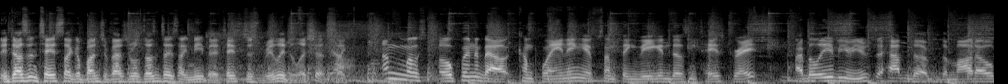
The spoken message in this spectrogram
It doesn't taste like a bunch of vegetables, doesn't taste like meat, but it tastes just really delicious. Like I'm most open about complaining if something vegan doesn't taste great. I believe you used to have the, the motto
